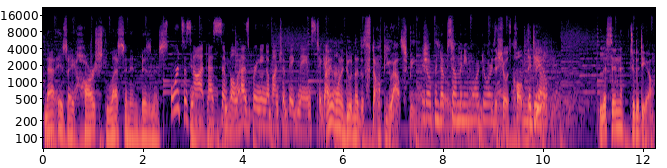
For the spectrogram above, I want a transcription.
And that is a harsh lesson in business. Sports is And, not uh, as you know, simple I- as bringing a bunch of big names together. I didn't want to do another stomp you out speech. It opened up so many more doors. The show is called The deal. Listen to The Deal.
